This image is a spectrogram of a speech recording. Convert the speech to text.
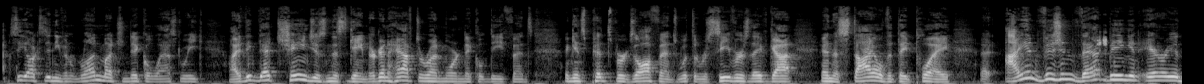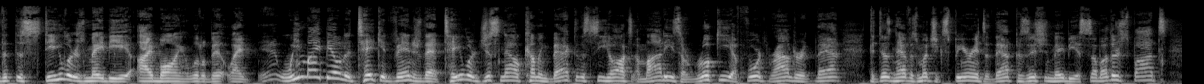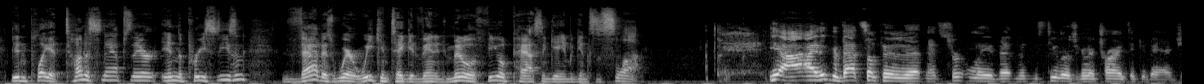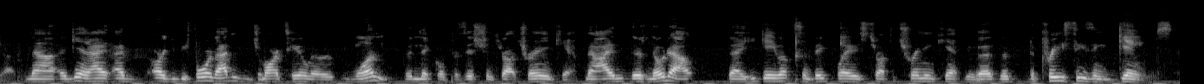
Seahawks didn't even run much nickel last week. I think that changes in this game. They're going to have to run more nickel defense against Pittsburgh's offense with the receivers they've got and the style that they play. Uh, I envision that being an area that the Steelers may be eyeballing a little bit. Like, yeah, we might be able to take advantage of that. Taylor just now coming back to the Seahawks. Amadi's a rookie, a fourth rounder at that, that doesn't have as much experience at that position maybe as some other spots. Didn't play a ton of snaps there in the preseason that is where we can take advantage middle of field passing game against the slot. Yeah, I think that that's something that, that certainly that, that the Steelers are going to try and take advantage of. Now, again, I, have argued before that I think Jamar Taylor won the nickel position throughout training camp. Now, I, there's no doubt that he gave up some big plays throughout the training camp, the, the, the preseason games.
